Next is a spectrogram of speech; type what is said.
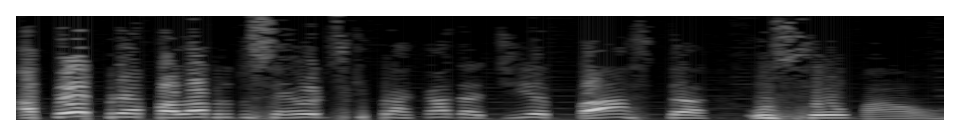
A própria palavra do Senhor diz que para cada dia basta o seu mal.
